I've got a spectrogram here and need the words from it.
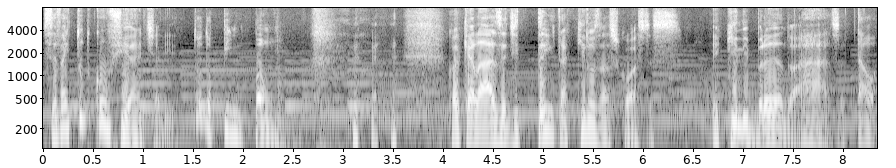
Você vai tudo confiante ali, todo pimpão, com aquela asa de 30 quilos nas costas, equilibrando a asa tal.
